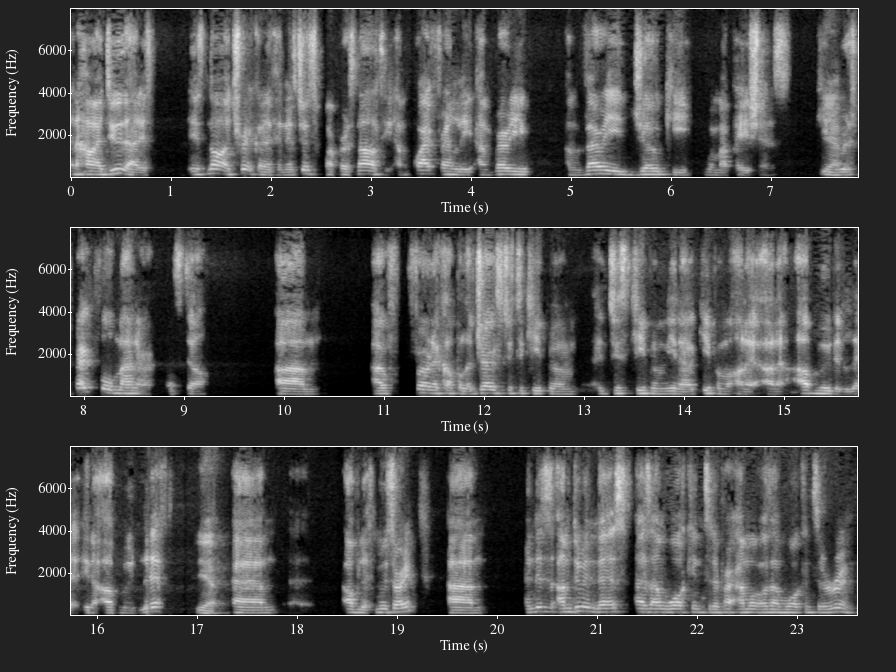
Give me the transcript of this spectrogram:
And how I do that is it's not a trick or anything. It's just my personality. I'm quite friendly. I'm very I'm very jokey with my patients. Keep Yeah. a respectful manner, but still. Um, I've thrown a couple of jokes just to keep them, just keep them, you know, keep them on a on an upmooded, li- you know, upmood lift Yeah. um, uplift mood, sorry. Um, and this is, I'm doing this as I'm walking to the I'm, as I'm walking to the room.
